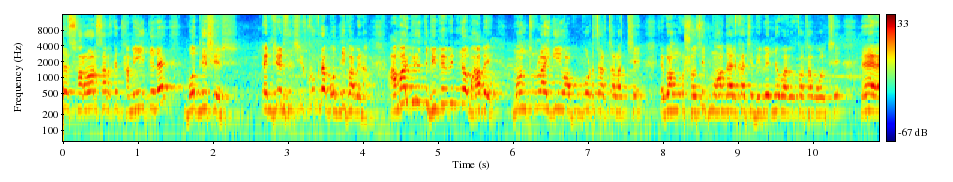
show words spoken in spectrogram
যে সরোয়ার স্যারকে থামিয়ে দিলে বদলি শেষ। এনটিএসসি শিক্ষকরা বদলি পাবে না। আমার বিরুদ্ধে বিভিন্নভাবে মন্ত্রণালয় গিয়ে অপপ্রচার চালাচ্ছে এবং সচিব মহোদয়ের কাছে বিভিন্নভাবে কথা বলছে। হ্যাঁ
